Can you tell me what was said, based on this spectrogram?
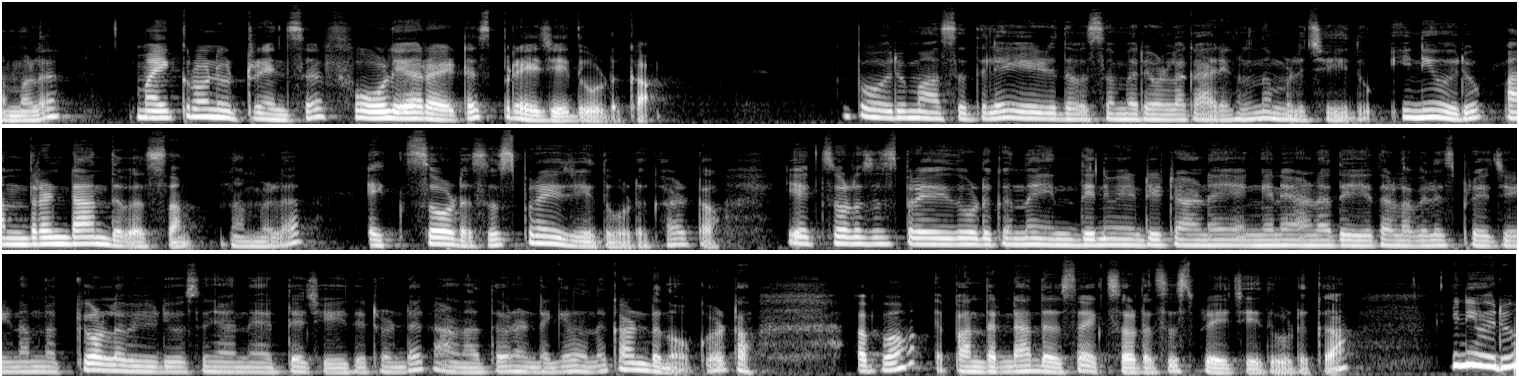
നമ്മൾ മൈക്രോ ന്യൂട്രിയൻസ് ഫോളിയറായിട്ട് സ്പ്രേ ചെയ്ത് കൊടുക്കാം. അപ്പോൾ ഒരു മാസത്തിലെ ഏഴ് ദിവസം വരെയുള്ള കാര്യങ്ങൾ നമ്മൾ ചെയ്തു. ഇനി ഒരു പന്ത്രണ്ടാം ദിവസം നമ്മൾ എക്സോഡസ് സ്പ്രേ ചെയ്ത് കൊടുക്കുക കേട്ടോ. ഈ എക്സോഡസ് സ്പ്രേ ചെയ്ത് കൊടുക്കുന്ന എന്തിനു വേണ്ടിയിട്ടാണ് എങ്ങനെയാണ് അത് ഏത് അളവിൽ സ്പ്രേ ചെയ്യണം എന്നൊക്കെയുള്ള വീഡിയോസ് ഞാൻ നേരത്തെ ചെയ്തിട്ടുണ്ട്. കാണാത്തവരുണ്ടെങ്കിൽ ഒന്ന് കണ്ടു നോക്കൂ കേട്ടോ. അപ്പോൾ പന്ത്രണ്ടാം ദിവസം എക്സോഡസ് സ്പ്രേ ചെയ്ത് കൊടുക്കുക. ഇനി ഒരു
